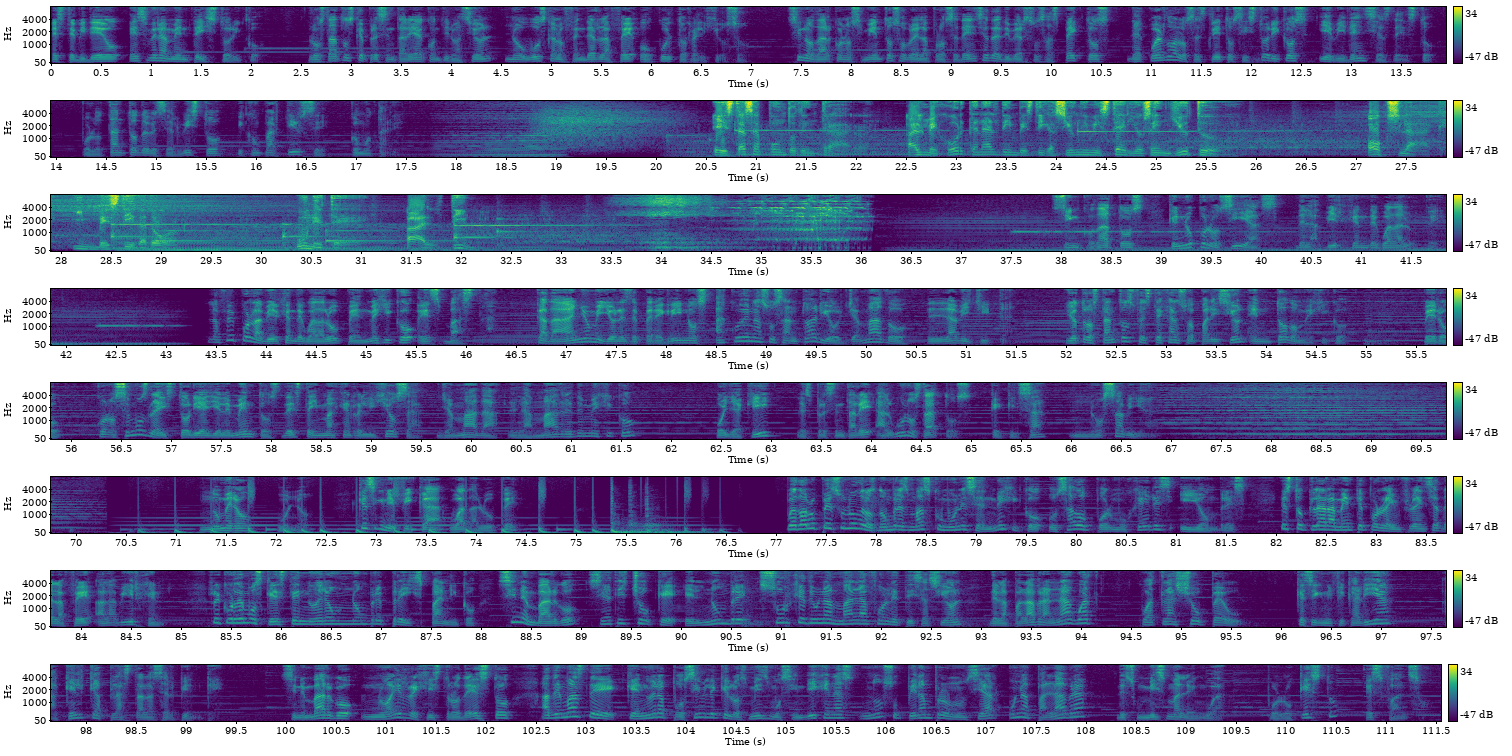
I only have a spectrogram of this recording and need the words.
Este video es meramente histórico. Los datos que presentaré a continuación no buscan ofender la fe o culto religioso, sino dar conocimiento sobre la procedencia de diversos aspectos de acuerdo a los escritos históricos y evidencias de esto. Por lo tanto, debe ser visto y compartirse como tal. Estás a punto de entrar al mejor canal de investigación y misterios en YouTube. Oxlack, investigador. Únete al team. Cinco datos que no conocías de la Virgen de Guadalupe. La fe por la Virgen de Guadalupe en México es vasta. Cada año millones de peregrinos acuden a su santuario llamado La Villita, y otros tantos festejan su aparición en todo México. Pero, ¿conocemos la historia y elementos de esta imagen religiosa llamada la Madre de México? Hoy aquí les presentaré algunos datos que quizá no sabían. Número 1. ¿Qué significa Guadalupe? Guadalupe es uno de los nombres más comunes en México, usado por mujeres y hombres. Esto claramente por la influencia de la fe a la Virgen. Recordemos que este no era un nombre prehispánico, sin embargo, se ha dicho que el nombre surge de una mala fonetización de la palabra náhuatl Cuatlachupeu, que significaría aquel que aplasta a la serpiente. Sin embargo, no hay registro de esto, además de que no era posible que los mismos indígenas no supieran pronunciar una palabra de su misma lengua, por lo que esto es falso.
